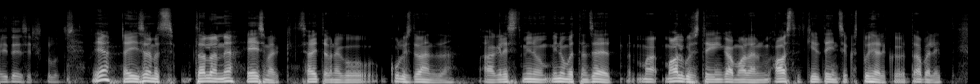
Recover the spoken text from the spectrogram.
ei tee sellist kulutust. jah, ei, selles mõttes, tal on jah, eesmärk, see aitab nagu kulusid vähendada. aga lihtsalt minu, minu mõte on see, et ma, ma alguses tegin ka, ma olen aastaid teinud niisugust põhjalikku tabelit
